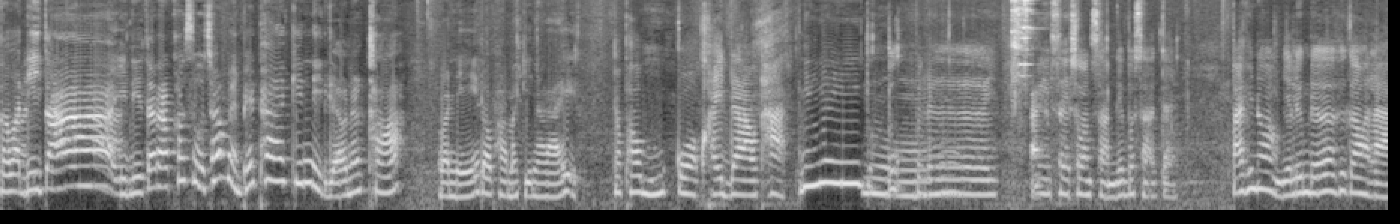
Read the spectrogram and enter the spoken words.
สวัสดีจ้า ยินดีต้อนรับเข้าสู่ช่องแหม่มเพชรพากินอีกแล้วนะคะ วันนี้เราพามากินอะไรกะเพราหมูกรอบไข่ดาวถาดนี่จุกๆไปเลยมีใส่ซอนสามเด้ภาษาใจไปพี่น้อง อย่าลืมเด้อคือเกาหลา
